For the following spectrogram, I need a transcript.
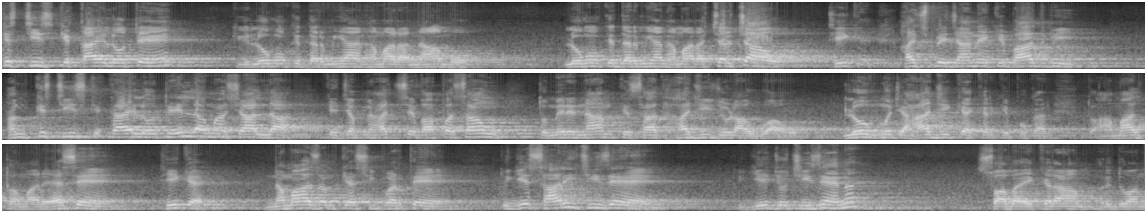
किस चीज़ के कायल होते हैं, कि लोगों के दरमियान हमारा नाम हो, लोगों के दरमियान हमारा चर्चा हो, ठीक है, हज पे जाने के बाद भी हम किस चीज़ के कायल होते हैं माशा कि जब मैं हज से वापस आऊँ तो मेरे नाम के साथ हाजी जुड़ा हुआ हो। लोग मुझे हाजी कह करके पुकार तो अमाल तो हमारे ऐसे हैं, ठीक है? नमाज़ हम कैसी पढ़ते हैं? तो ये सारी चीज़ें हैं। तो ये जो चीज़ें हैं ना सहाबा कराम रिदवान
